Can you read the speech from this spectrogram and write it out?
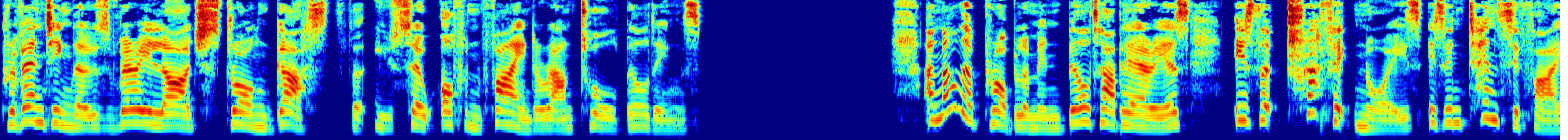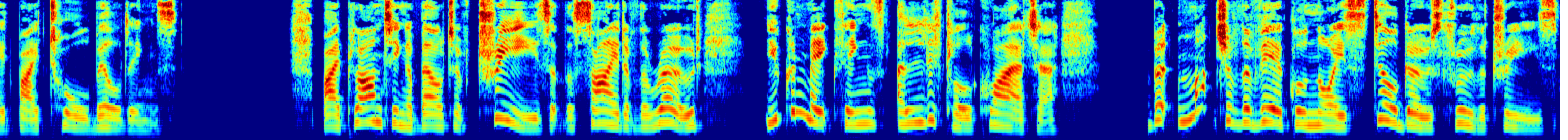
preventing those very large, strong gusts that you so often find around tall buildings. Another problem in built-up areas is that traffic noise is intensified by tall buildings. By planting a belt of trees at the side of the road, you can make things a little quieter, but much of the vehicle noise still goes through the trees.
